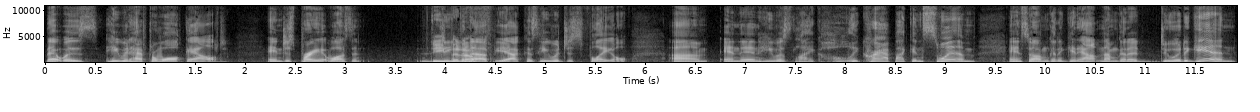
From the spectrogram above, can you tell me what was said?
That was he would have to walk out and just pray it wasn't Deep deep, enough. enough. Yeah, because he would just flail. Um, and then he was like, "Holy crap, I can swim!" And so I'm going to get out and I'm going to do it again.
